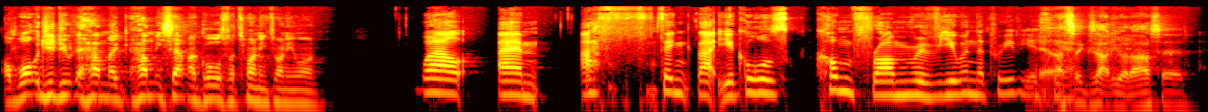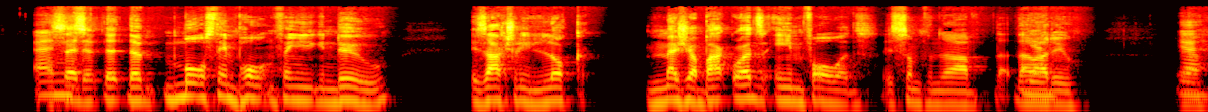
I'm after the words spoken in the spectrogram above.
Or what would you do to help me help me set my goals for 2021? Well, um, I think that your goals come from reviewing the previous Yeah, year. that's exactly what I said. I said that the, most important thing you can do is actually look, measure backwards, aim forwards. Is something that I that, that I Yeah. do. yeah.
